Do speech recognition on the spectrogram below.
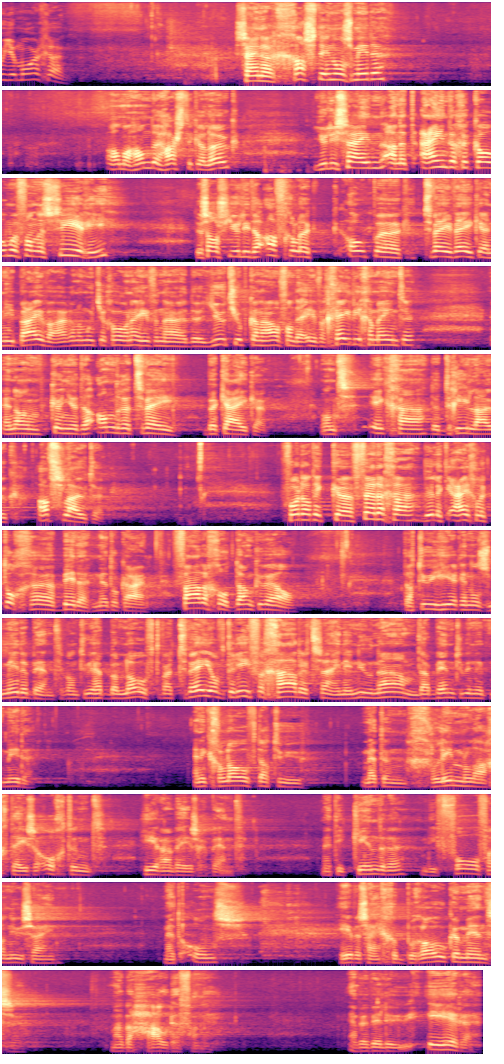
Goedemorgen. Zijn er gasten in ons midden? Allemaal handen, hartstikke leuk. Jullie zijn aan het einde gekomen van een serie. Dus als jullie de afgelopen twee weken er niet bij waren, dan moet je gewoon even naar de YouTube-kanaal van de Evangeliegemeente. En dan kun je de andere twee bekijken. Want ik ga de drie luik afsluiten. Voordat ik uh, verder ga, wil ik eigenlijk toch uh, bidden met elkaar. Vader God, dank u wel dat u hier in ons midden bent. Want u hebt beloofd, waar twee of drie vergaderd zijn in uw naam, daar bent u in het midden. En ik geloof dat u met een glimlach deze ochtend hier aanwezig bent. Met die kinderen die vol van u zijn. Met ons. Heer, we zijn gebroken mensen, maar we houden van u. En we willen u eren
